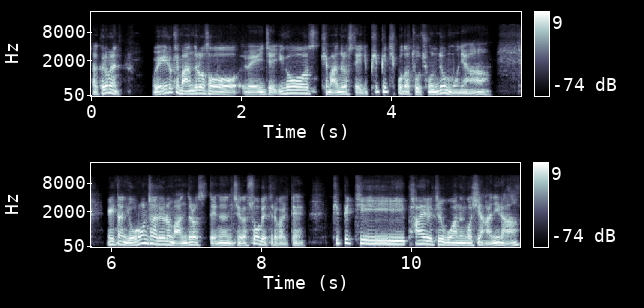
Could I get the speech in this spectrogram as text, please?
자, 그러면 왜 이렇게 만들어서 왜 이제 이렇게 만들었을 때 이제 PPT보다 더 좋은 점은 뭐냐? 일단 이런 자료를 만들었을 때는 제가 수업에 들어갈 때 PPT 파일을 들고 가는 것이 아니라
